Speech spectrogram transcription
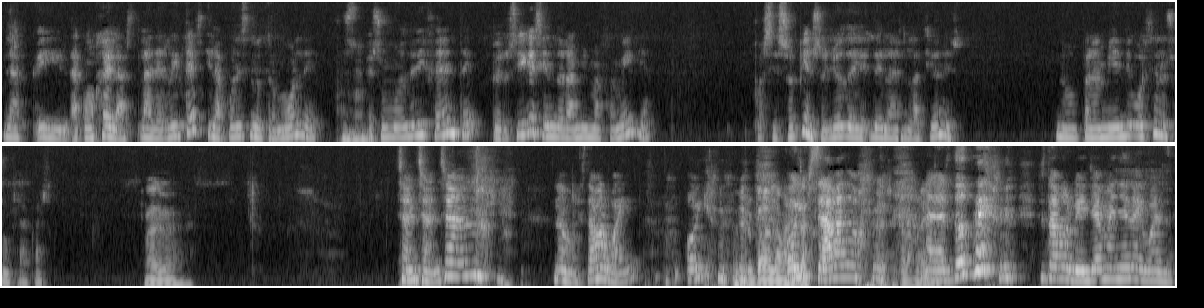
la, y la congelas, la derrites y la pones en otro molde. Pues es un molde diferente, pero sigue siendo la misma familia. Pues eso pienso yo de, de las relaciones. No, para mí el divorcio no es un fracaso. Vale, vale. Chan, chan, chan. No, estamos guay. ¿eh? Hoy, Prepara la maleta. hoy sábado, a la las 12, estamos bien, ya mañana igual no.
